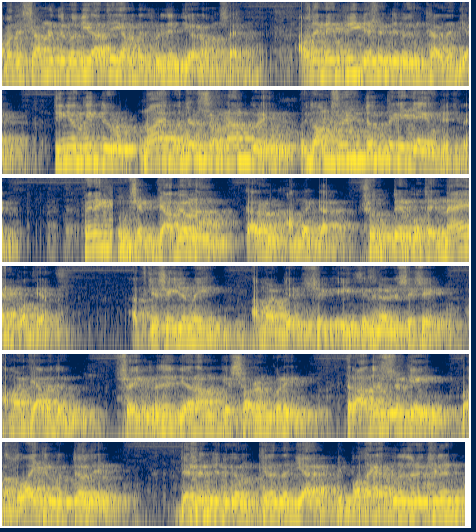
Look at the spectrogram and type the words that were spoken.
আমাদের সামনে তো নজির আছেই আমাদের প্রেসিডেন্ট জিয়া রহমান সাহেব। আমাদের নেত্রী দেশত্রী বেগম খালেদা জিয়া, তিনিও কিন্তু নয় বছর সংগ্রাম করে ওই ধ্বংসস্তূপ থেকে জেগে উঠেছিলেন। সে যাবেও না, কারণ আমরা একটা সত্যের পথে, ন্যায়ের পথে আছি। আজকে সেই জন্যই আমার যে এই সেমিনারের শেষে আমার যে আবেদন, শহীদ প্রেসিডেন্ট জিয়া রহমানকে স্মরণ করে তার আদর্শকে বাস্তবায়িত করতে হলে দেশনেত্রী বেগম খালেদা জিয়া, যে পতাকা তুলে ধরেছিলেন,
